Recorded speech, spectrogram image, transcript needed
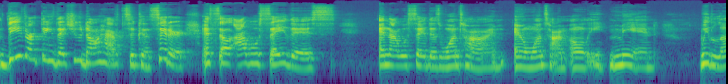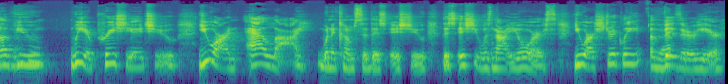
these are things that you don't have to consider. And so I will say this, and I will say this one time and one time only. Men, we love you. Mm-hmm. We appreciate you. You are an ally when it comes to this issue. This issue is not yours. You are strictly a visitor here.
